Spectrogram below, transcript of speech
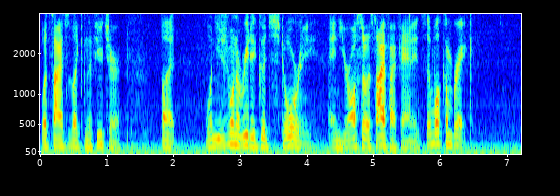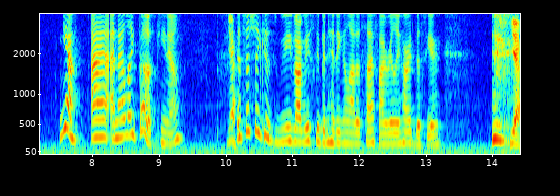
what science is like in the future. But when you just want to read a good story and you're also a sci-fi fan, it's a welcome break. Yeah, I, and I like both. You know. Yeah. Especially because we've obviously been hitting a lot of sci-fi really hard this year. yeah,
